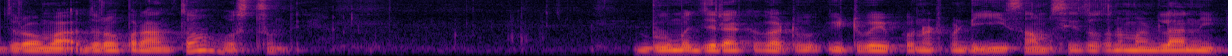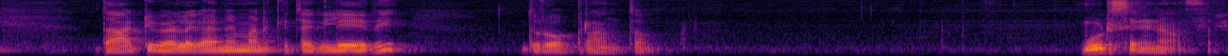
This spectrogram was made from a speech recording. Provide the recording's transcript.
ధ్రువ ధ్రువ ప్రాంతం వస్తుంది. భూమధ్యరేఖకు అటు ఇటువైపు ఉన్నటువంటి ఈ సమశీతోష్ణ మండలాన్ని దాటి వెళ్ళగానే మనకి తగిలేది ధ్రువ ప్రాంతం మూడు సరైన ఆన్సర్.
